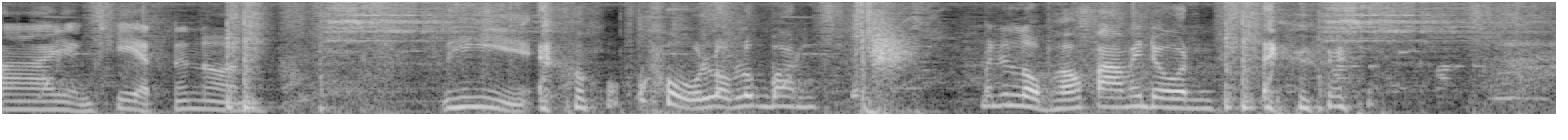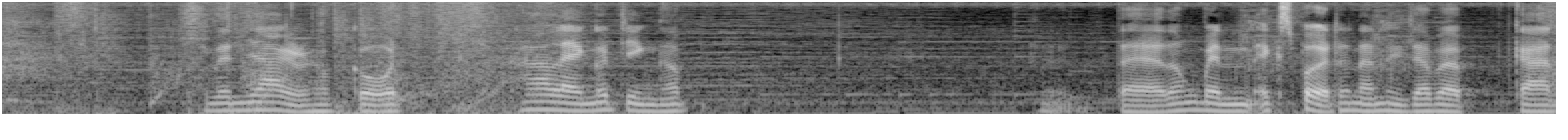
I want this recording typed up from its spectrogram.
ตายอย่างเฉียดแน่นอน นี่ โอ้โหหลบลูกบอลไม่ได้หลบเพราะปาไม่โดน เล่นยากอยู่ครับโกดท่าแรงก็จริงครับ แต่ต้องเป็นเอ็กซ์เพรสเท่านั้นถึงจะแบบการ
